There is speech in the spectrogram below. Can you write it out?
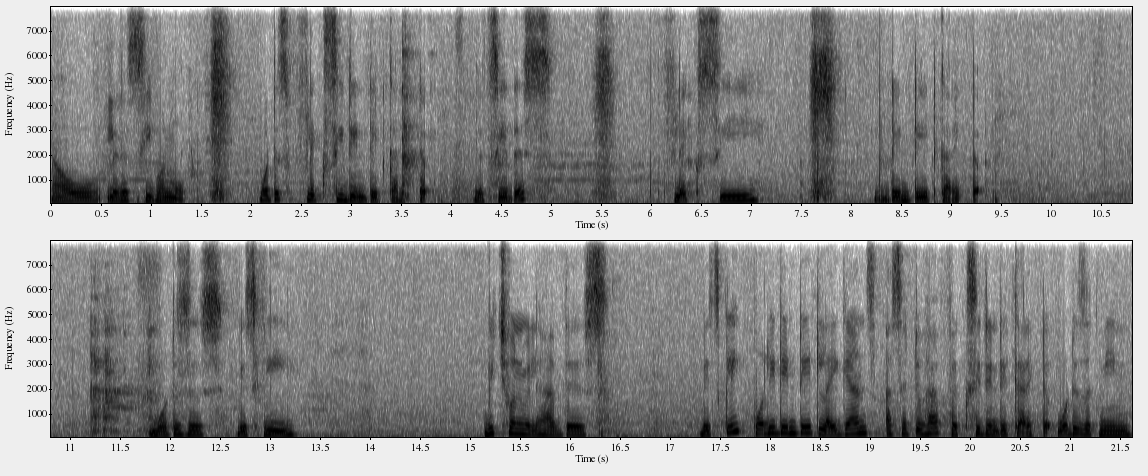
now let us see one more. What is flexidentate character let's see this. Flexi-dentate character what is this? Basically which one will have this? Basically polydentate ligands are said to have flexidentate character what does that mean?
